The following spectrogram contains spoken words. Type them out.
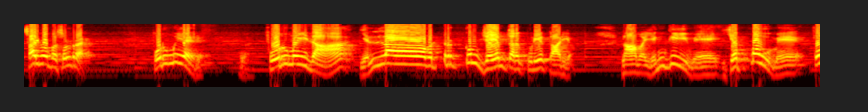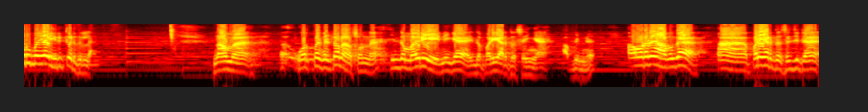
சாய்பாபா சொல்ற பொறுமையா இரு. பொறுமை தான் எல்லாவற்றுக்கும் ஜெயம் தரக்கூடிய காரியம். நாம எங்கேயுமே எப்பவுமே பொறுமையா இருக்கிறது இல்லை நாம அஹ், நான் சொன்னேன் இந்த மாதிரி நீங்க இந்த பரிகாரத்தை செய்யுங்க அப்படின்னு. உடனே அவங்க பரிகாரத்தை செஞ்சுட்டேன்.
